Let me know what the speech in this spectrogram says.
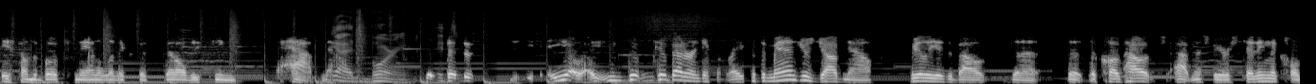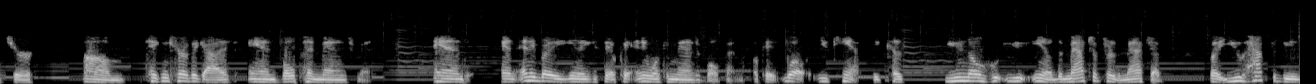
based on the books and the analytics that, that all these teams have now. Yeah, it's boring. The, the, the, you know, good, good, better, and different, right? But the manager's job now really is about the the, the clubhouse atmosphere, setting the culture, um, taking care of the guys, and bullpen management. And And anybody, you know, you can say, okay, anyone can manage a bullpen. Okay, well, you can't because you know who you you know the matchups are the matchups, but you have to be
